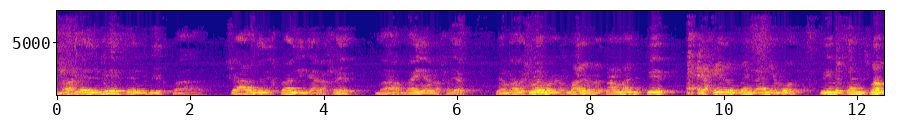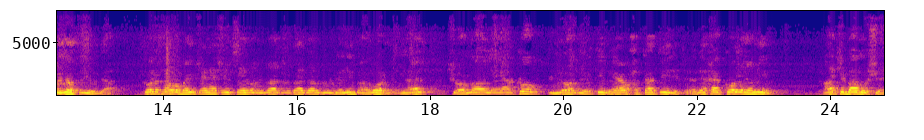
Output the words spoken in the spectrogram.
אמר למי את יהודה יכפה? שם זה נכפה לעניין אחר. מה? מה העניין אחר? ואמר שמואל בר נחמיה, ואתה מה דכתיב, יחי ראובן ואל ימות, ואם נתן מספר וזאת ליהודה, כל אותם ארבעים שנה של ישראל במדבר עצמתה גם גולגלים בארון, בגלל שהוא אמר ליעקב, אם לא אבי אותי וירא חטאתי לפניך כל הימים. עד שבא משה,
